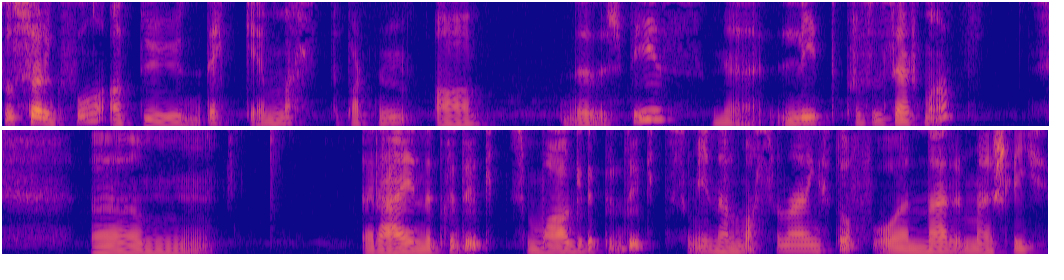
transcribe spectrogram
Så sørg for at du dekker mesteparten av det du spiser, med litt prosessert mat. Um, rene produkt, magre produkt, som inneholder masse næringsstoff og er nærme slik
